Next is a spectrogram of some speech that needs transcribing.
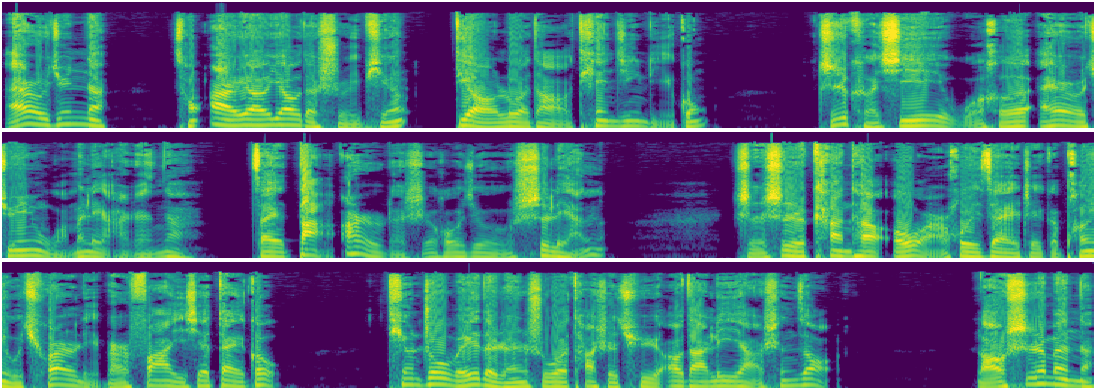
L 君呢，从二幺幺的水平掉落到天津理工。只可惜我和 L 君，我们俩人呢，在大二的时候就失联了。只是看他偶尔会在这个朋友圈里边发一些代购。听周围的人说他是去澳大利亚深造了，老师们呢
